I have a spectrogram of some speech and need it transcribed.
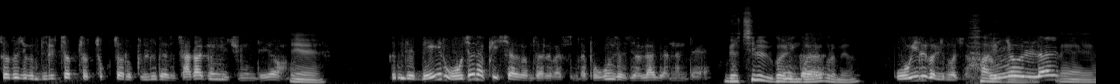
저도 지금 밀접 접촉자로 분류돼서 자가격리 중인데요. 예. 근데 내일 오전에 PCR 검사를 받습니다. 보건소에서 연락이 왔는데 며칠 걸린 그러니까 거예요, 그러면? 5일 걸린 거죠. 아이고. 금요일 날 예.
